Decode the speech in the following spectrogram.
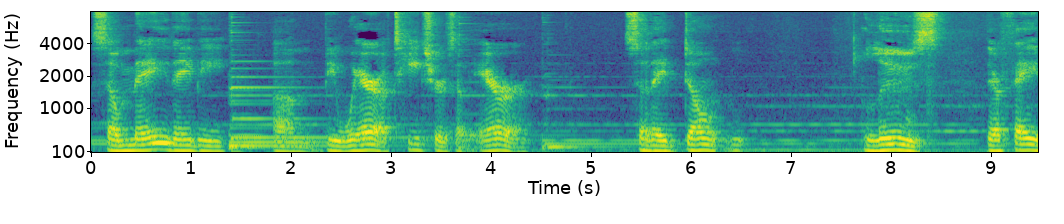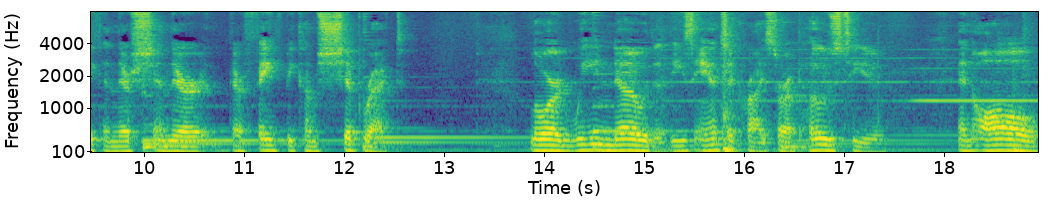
So may they be um, beware of teachers of error, so they don't lose their faith and their and their their faith becomes shipwrecked. Lord, we know that these antichrists are opposed to you, and all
